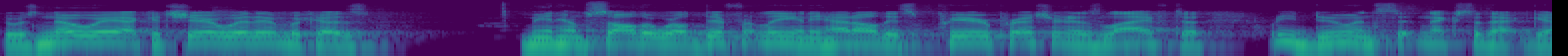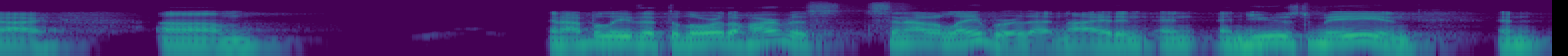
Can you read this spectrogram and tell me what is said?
there was no way I could share with him because me and him saw the world differently, and he had all this peer pressure in his life to, what are you doing sitting next to that guy? Um, and I believe that the Lord of the harvest sent out a laborer that night and, and, and used me and, and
